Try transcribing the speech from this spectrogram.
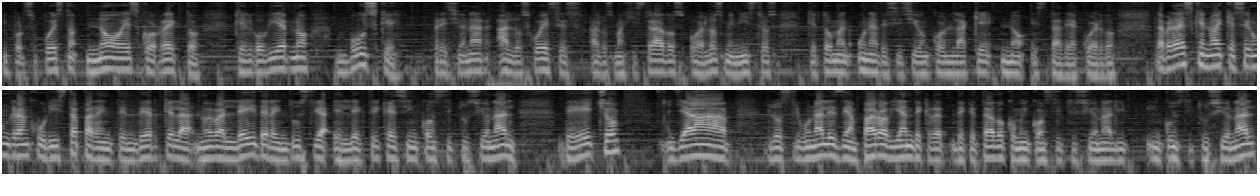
y por supuesto no es correcto que el gobierno busque presionar a los jueces, a los magistrados o a los ministros que toman una decisión con la que no está de acuerdo. La verdad es que no hay que ser un gran jurista para entender que la nueva ley de la industria eléctrica es inconstitucional. De hecho, ya los tribunales de amparo habían decretado como inconstitucional, inconstitucional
